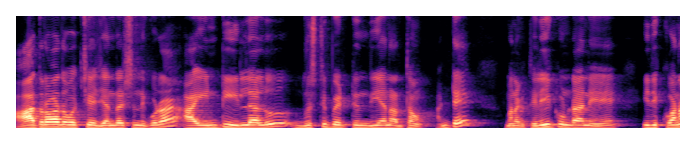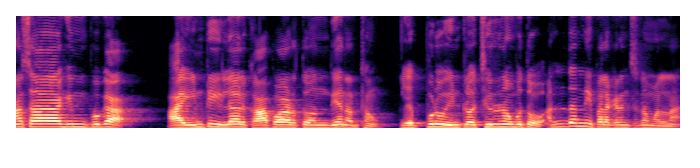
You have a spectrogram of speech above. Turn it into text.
ఆ తర్వాత వచ్చే జనరేషన్ని కూడా ఆ ఇంటి ఇల్లాలు దృష్టి పెట్టింది అని అర్థం. అంటే మనకు తెలియకుండానే ఇది కొనసాగింపుగా ఆ ఇంటి ఇల్లాలు కాపాడుతోంది అని అర్థం. ఎప్పుడూ ఇంట్లో చిరునవ్వుతో అందరినీ పలకరించడం వలన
